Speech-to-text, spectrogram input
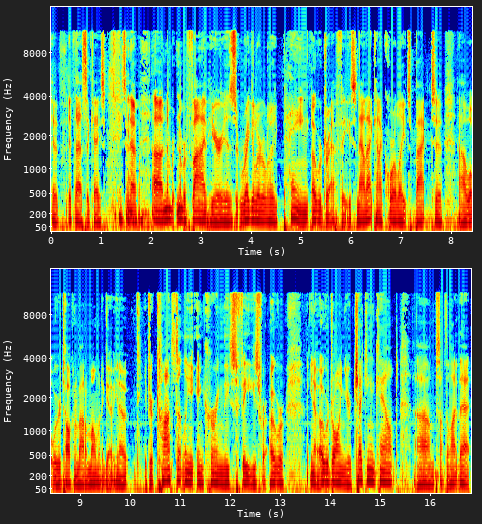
if if that's the case. Exactly. You know, uh, number number five here is regularly paying overdraft fees. Now that kind of correlates back to uh, what we were talking about a moment ago. You know, if you're constantly incurring these fees for over, you know, overdrawing your checking account, um, something like that,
